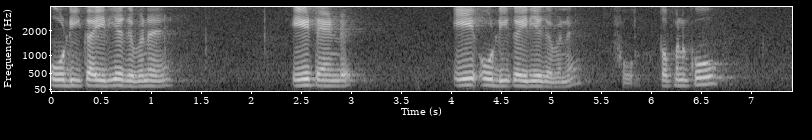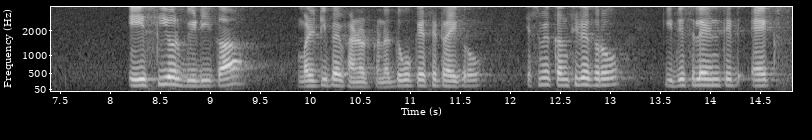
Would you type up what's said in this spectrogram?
ओ डी का एरिया गिवन है eight and A O D का एरिया गिवन है फोर। तो अपन को ए सी और बी डी का मल्टीप्लाई फाइंड आउट करना है। वो कैसे ट्राई करो। इसमें कंसिडर करो कि this length is X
